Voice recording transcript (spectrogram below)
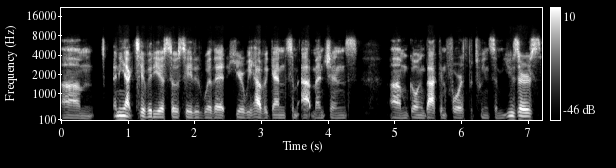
um, any activity associated with it. Here we have, again, some at mentions um, going back and forth between some users.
